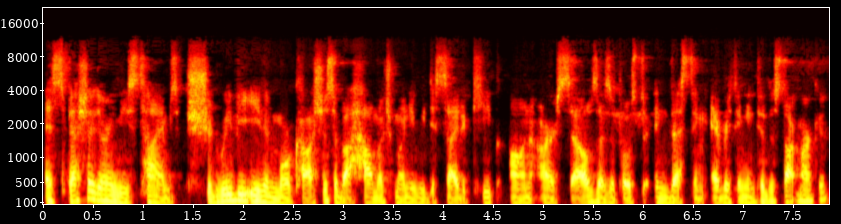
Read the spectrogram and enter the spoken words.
Especially during these times, should we be even more cautious about how much money we decide to keep on ourselves as opposed to investing everything into the stock market?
